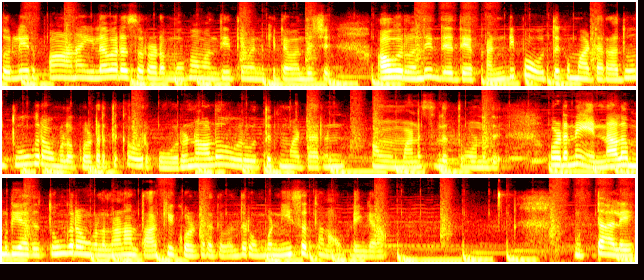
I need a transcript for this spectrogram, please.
சொல்லியிருப்பான். ஆனால் இளவரசரோட முகம் வந்தியத்தேவன் கிட்ட வந்துச்சு. அவர் வந்து இந்த இதை கண்டிப்பாக ஒத்துக்க மாட்டார். அதுவும் தூங்குறவங்களை கொள்றதுக்கு அவருக்கு ஒரு நாளும் அவர் ஒத்துக்க மாட்டாருன்னு அவன் மனசில் தோணுது. உடனே என்னால் முடியாது. தூங்குறவங்களெல்லாம் நான் தாக்கி கொள்றது வந்து ரொம்ப நீ மீசத்தனம் அப்படிங்கிறான். முட்டாளே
